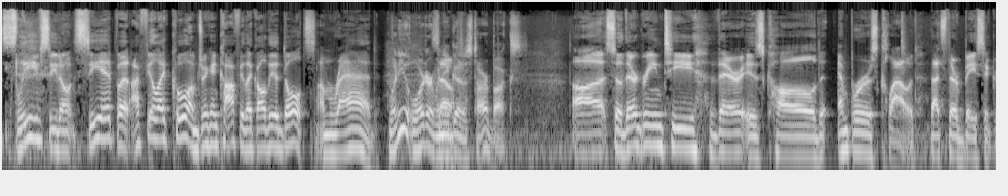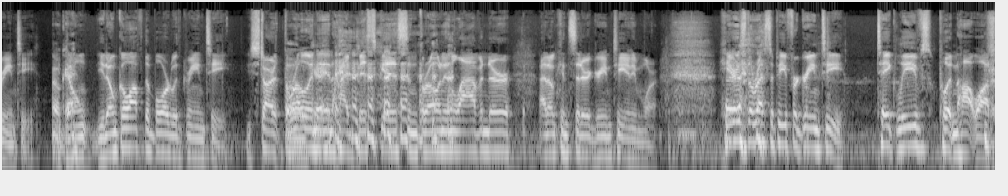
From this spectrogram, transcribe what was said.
sleeve so you don't see it, but I feel like cool. I'm drinking coffee like all the adults. I'm rad. what do you order when So- you go to Starbucks? Uh, so their green tea there is called Emperor's Cloud. That's their basic green tea. Okay. You don't you don't go off the board with green tea. You start oh, throwing Okay. in hibiscus and throwing in lavender. I don't consider it green tea anymore. Here's the recipe for green tea. Take leaves, put in hot water.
